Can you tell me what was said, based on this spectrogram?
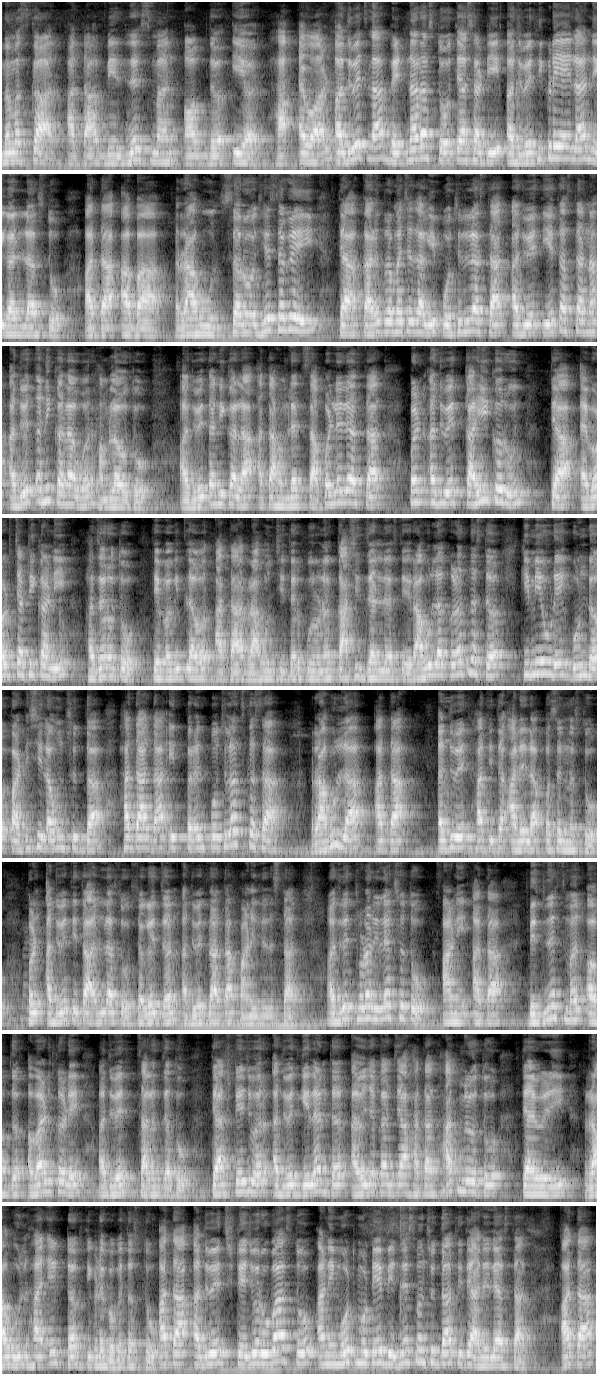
नमस्कार आता businessman of the year हा अवॉर्ड अद्वैतला भेटणार असतो त्यासाठी अद्वैत इकडे यायला निघालेला असतो. आता आबा राहुल सरोज हे सगळेही त्या कार्यक्रमाच्या जागी पोचलेले असतात. अद्वैत येत असताना अद्वैत आणि कलावर हमला होतो. अद्वैत आणि कला आता हमल्यात सापडलेले असतात पण अद्वैत काही करून त्या अवॉर्डच्या ठिकाणी हजर होतो. ते बघितल्यावर आता राहुलची तर पूर्ण काशीच झालेली असते. राहुलला कळत नसतं की मी एवढे गुंड पाठीशी लावून सुद्धा हा दादा इथपर्यंत पोचलाच कसा? राहुलला आता अद्वैत हा तिथं आलेला पसंत नसतो. पण अद्वैत तिथं आलेला असतो. सगळेजण अद्वैतला आता पाणी देत असतात. अद्वैत थोडा रिलॅक्स होतो आणि आता बिझनेसमन ऑफ द अवॉर्डकडे अद्वैत चालत जातो. त्या स्टेजवर अद्वैत गेल्यानंतर आयोजकांच्या हातात हात मिळवतो त्यावेळी राहुल हा एकटक तिकडे बघत असतो. आता अद्वैत स्टेजवर उभा असतो आणि मोठमोठे बिझनेसमॅन सुद्धा तिथे आलेले असतात. आता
